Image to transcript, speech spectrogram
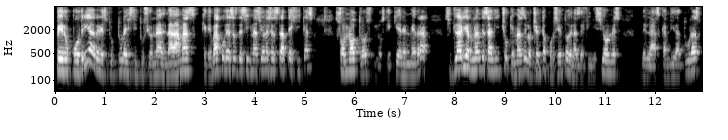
pero podría haber estructura institucional, nada más que debajo de esas designaciones estratégicas son otros los que quieren medrar. Citlali Hernández ha dicho que más del 80% de las definiciones de las candidaturas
